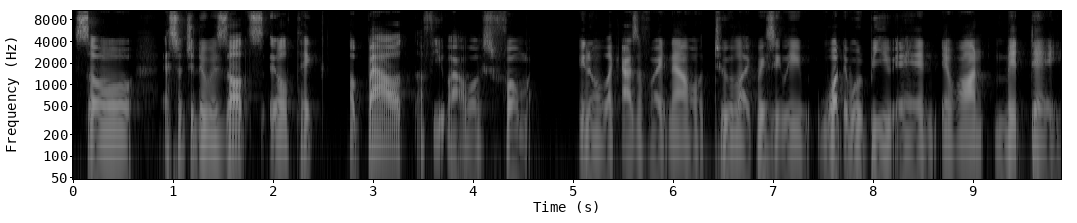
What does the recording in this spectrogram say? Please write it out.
So essentially the results it'll take about a few hours from you know like as of right now to like basically what it would be in Iran midday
